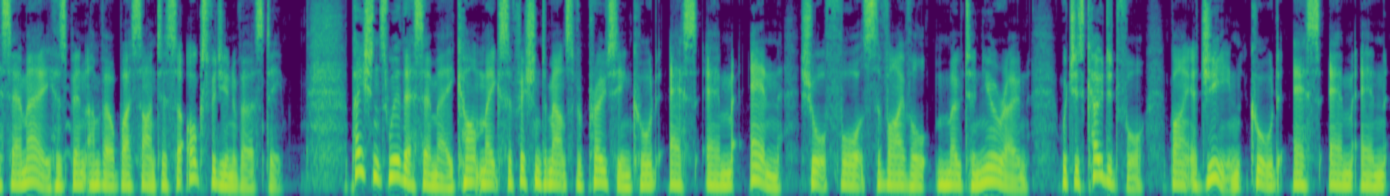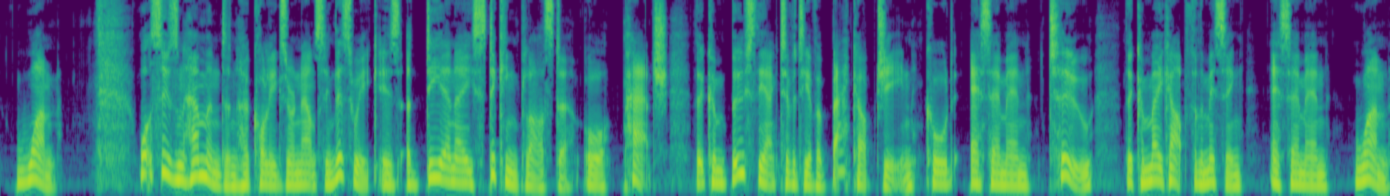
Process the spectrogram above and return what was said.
SMA, has been unveiled by scientists at Oxford University. Patients with SMA can't make sufficient amounts of a protein called SMN, short for survival motor neuron, which is coded for by a gene called SMN1. What Suzan Hammond and her colleagues are announcing this week is a DNA sticking plaster, or patch, that can boost the activity of a backup gene called SMN2 that can make up for the missing SMN1.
